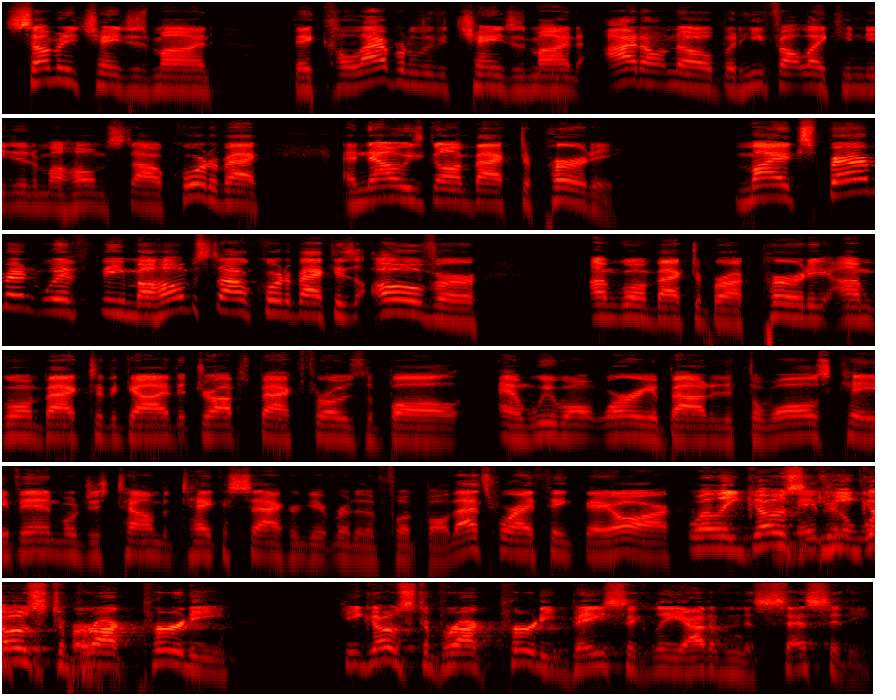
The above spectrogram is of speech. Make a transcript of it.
Somebody changed his mind. They collaboratively changed his mind. I don't know, but he felt like he needed a Mahomes style quarterback. And now he's gone back to Purdy. My experiment with the Mahomes style quarterback is over. I'm going back to Brock Purdy. I'm going back to the guy that drops back, throws the ball, and we won't worry about it. If the walls cave in, we'll just tell him to take a sack or get rid of the football. That's where I think they are. Well, he goes. He goes to Purdy. Brock Purdy. He goes to Brock Purdy basically out of necessity.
